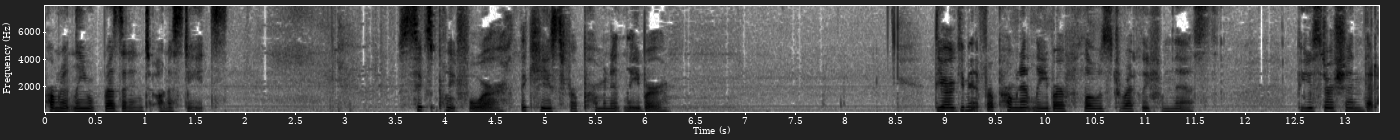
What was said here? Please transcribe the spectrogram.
permanently resident on estates. 6.4 The case for permanent labor. The argument for permanent labor flows directly from this. The assertion that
